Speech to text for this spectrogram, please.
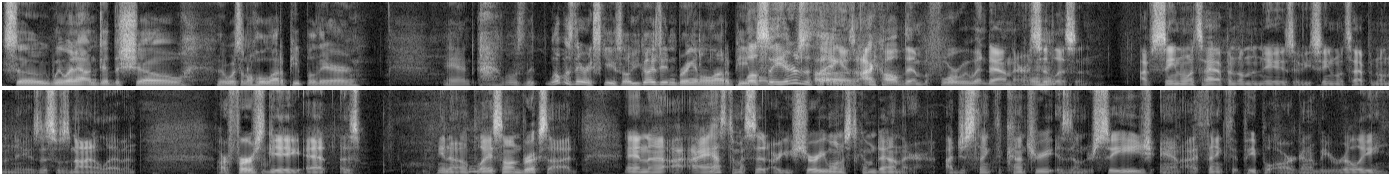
So we went out and did the show. There wasn't a whole lot of people there, and God, what was the what was their excuse? Oh, you guys didn't bring in a lot of people. Well, see, here's the thing: is Uh, I called them before we went down there. I Mm-hmm. said, "Listen, I've seen what's happened on the news. Have you seen what's happened on the news? This was 9/11. Our first gig at this, you know, Mm-hmm. place on Brookside." And uh, I, I asked him. I said, "Are you sure you want us to come down there? I just think the country is under siege, and I think that people are going to be really."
